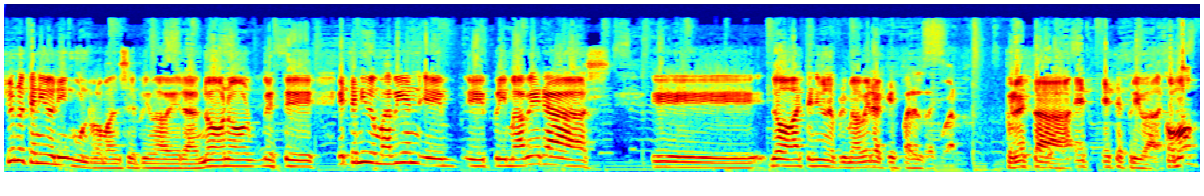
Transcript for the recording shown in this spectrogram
yo no he tenido ningún romance de primavera. No, no, este, he tenido más bien eh, eh, primaveras. Eh, no, he tenido una primavera que es para el recuerdo. Pero esta, esta es privada. ¿Cómo?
